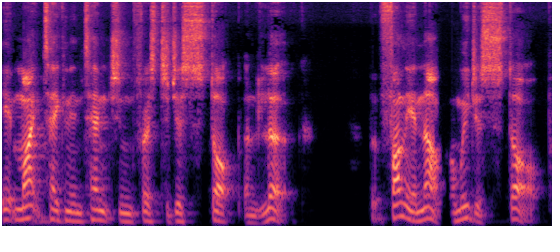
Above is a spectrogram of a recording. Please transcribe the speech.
it might take an intention for us to just stop and look. But funny enough, when we just stop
